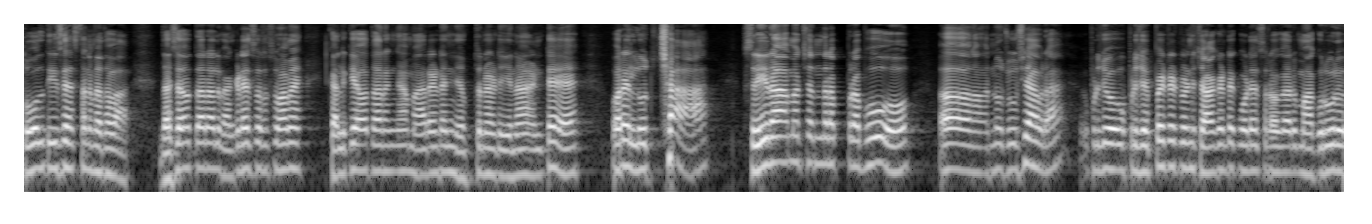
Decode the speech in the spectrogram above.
తోలు తీసేస్తాను మెదవా దశావతారాలు వెంకటేశ్వర స్వామి కలికి అవతారంగా మారాడని చెప్తున్నాడు ఈయన అంటే ఒరే లుచ్చ శ్రీరామచంద్ర ప్రభు నువ్వు చూసావురా ఇప్పుడు ఇప్పుడు చెప్పేటటువంటి చాగంటి కోటేశ్వరరావు గారు మా గురువులు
